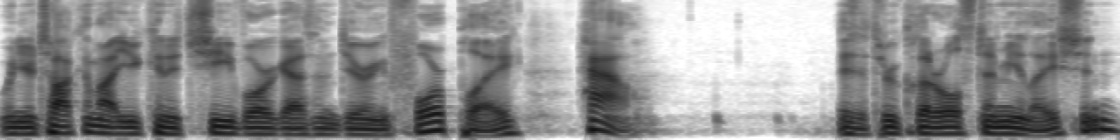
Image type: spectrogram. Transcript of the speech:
when you're talking about you can achieve orgasm during foreplay, how? Is it through clitoral stimulation?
